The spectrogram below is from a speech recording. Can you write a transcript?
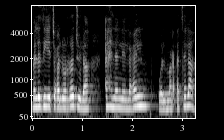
ما الذي يجعل الرجل أهلا للعلم والمرأة لا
